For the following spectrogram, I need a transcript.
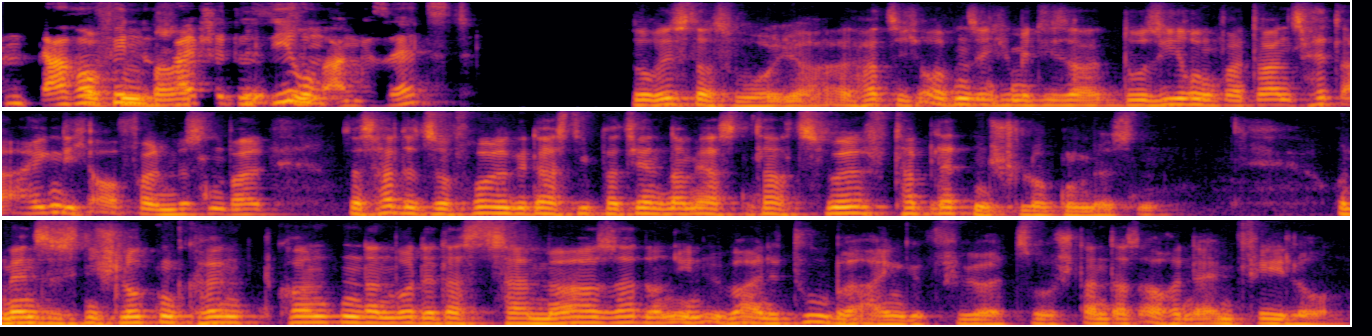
dann daraufhin eine falsche Dosierung angesetzt? So ist das wohl, ja. Er hat sich offensichtlich mit dieser Dosierung vertan. Es hätte eigentlich auffallen müssen, weil das hatte zur Folge, dass die Patienten am ersten Tag zwölf Tabletten schlucken müssen. Und wenn sie es nicht schlucken können, konnten, dann wurde das zermörsert und ihnen über eine Tube eingeführt. So stand das auch in der Empfehlung.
